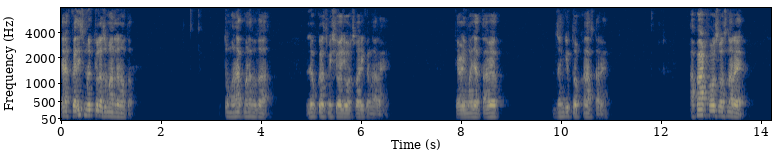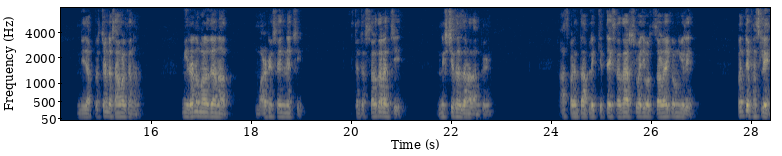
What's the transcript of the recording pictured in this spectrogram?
त्याला कधीच मृत्यूला जुमानलं नव्हतं तो मनात म्हणत होता लवकरच मी शिवाजीवर स्वारी करणार आहे. त्यावेळी माझ्या ताब्यात जंगी तोफखाना असणार आहे. अफाट फौज बसणार आहे. आणि प्रचंड सामर्थ्यानं मी रणमर्दानात मराठी सैन्याची त्यांच्या सरदारांची निश्चितच जनादान करेन. आजपर्यंत आपले कित्येक सरदार शिवाजीवर चढाई करून गेले. पण ते फसले.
